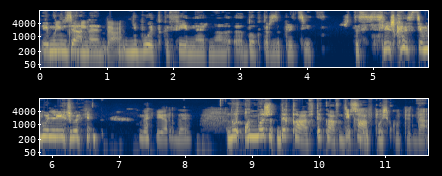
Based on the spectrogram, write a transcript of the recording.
Ему нельзя, наверное, да. не будет кофеин, наверное, э, доктор запретит. Что слишком стимулирует. Наверное. Ну, он может декаф, декаф Декаф пусть купит, да.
